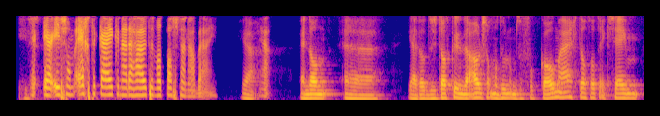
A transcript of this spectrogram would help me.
is. er is om echt te kijken naar de huid en wat past daar nou bij. Ja. ja. En dan, ja, dat, dus dat kunnen de ouders allemaal doen om te voorkomen eigenlijk dat dat eczeem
